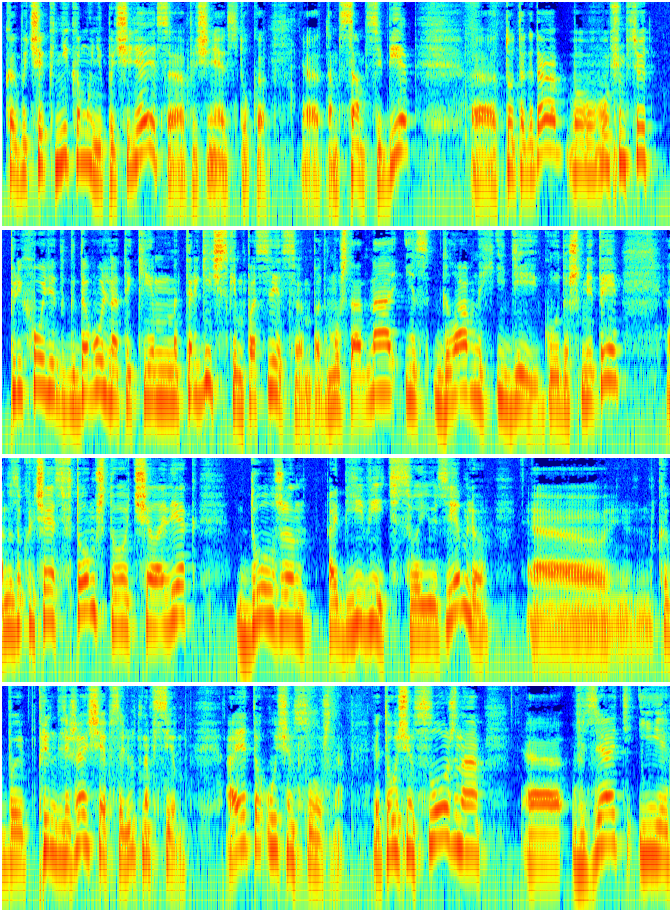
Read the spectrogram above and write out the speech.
как бы человек никому не подчиняется, а подчиняется только э, там, сам себе, э, то тогда, в общем, все это приходит к довольно таким трагическим последствиям, потому что одна из главных идей года Шмиты, она заключается в том, что человек должен объявить свою землю э, как бы принадлежащей абсолютно всем. А это очень сложно. Это очень сложно Э, взять и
